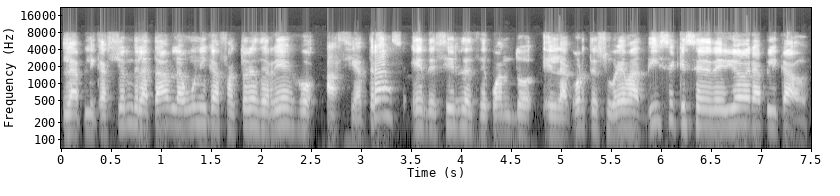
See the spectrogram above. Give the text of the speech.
la aplicación de la tabla única de factores de riesgo hacia atrás, es decir, desde cuando la Corte Suprema dice que se debió haber aplicado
